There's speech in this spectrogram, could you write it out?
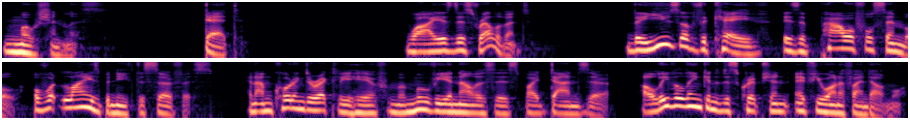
motionless, dead. Why is this relevant? The use of the cave is a powerful symbol of what lies beneath the surface, and I'm quoting directly here from a movie analysis by Dan Zer. I'll leave a link in the description if you want to find out more.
